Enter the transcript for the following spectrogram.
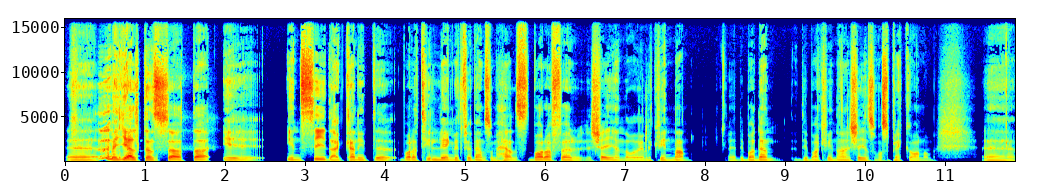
Eh, men hjältens söta eh, insida kan inte vara tillgängligt för vem som helst. Bara för tjejen då, eller kvinnan. Eh, det, är bara den, det är bara kvinnan eller tjejen som får spräcka honom. Eh,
